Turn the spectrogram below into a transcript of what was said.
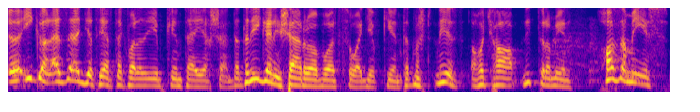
Ö, Igen, ezzel egyetértek veled egyébként teljesen. Tehát régen is erről volt szó egyébként. Tehát most nézd, hogyha, mit tudom én, hazamész,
